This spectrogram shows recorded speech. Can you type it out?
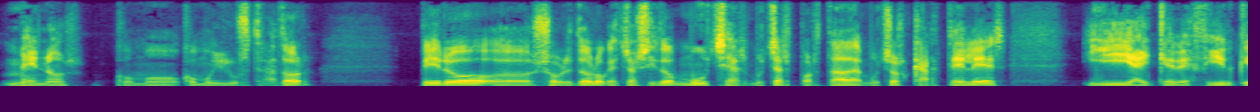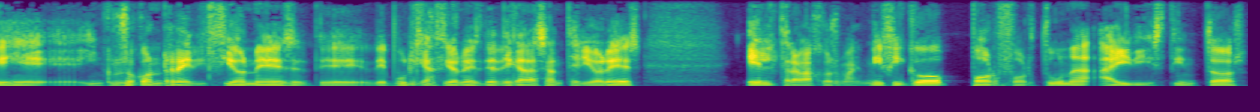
menos como, como ilustrador, pero sobre todo lo que ha hecho ha sido muchas, muchas portadas, muchos carteles y hay que decir que incluso con reediciones de, publicaciones de décadas anteriores, el trabajo es magnífico. Por fortuna hay distintos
